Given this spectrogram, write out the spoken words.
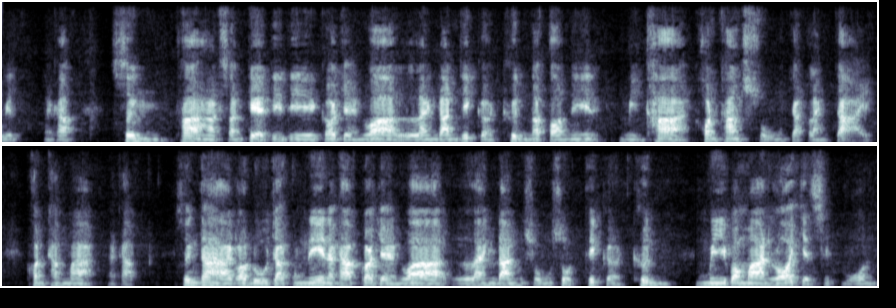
วิตช์นะครับ ซึ่งถ้าหากสังเกตดีๆ ก็จะเห็นว่าแรงดันที่เกิดขึ้นณตอนนี้มีค่าค่อนข้างสูงจากแหล่งจ่ายค่อนข้างมากนะครับ ซึ่งถ้าหากเราดูจากตรงนี้นะครับ ก็จะเห็นว่าแรงดันสูงสุดที่เกิดขึ้น มีประมาณ 170 โวลต์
